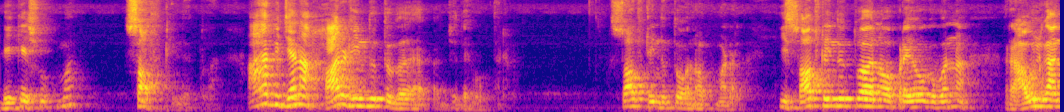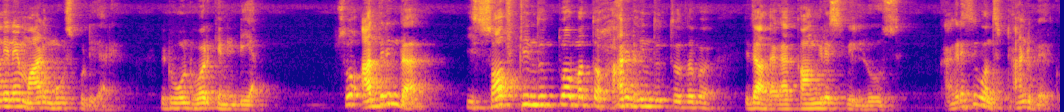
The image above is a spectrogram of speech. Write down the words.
D K Shivakumar soft Hindutva. ಆಗ ಜನ ಹಾರ್ಡ್ ಹಿಂದುತ್ವದ ಜೊತೆ ಹೋಗ್ತಾರೆ. ಸಾಫ್ಟ್ ಹಿಂದುತ್ವವನ್ನು ಅನ್ನೋ ಮಾಡಲ್ಲ. ಈ ಸಾಫ್ಟ್ ಹಿಂದುತ್ವ ಅನ್ನೋ ಪ್ರಯೋಗವನ್ನು ರಾಹುಲ್ ಗಾಂಧಿನೇ ಮಾಡಿ ಮುಗಿಸ್ಬಿಟ್ಟಿದ್ದಾರೆ. It won't work in India so ಆದ್ದರಿಂದ ಈ ಸಾಫ್ಟ್ ಹಿಂದುತ್ವ ಮತ್ತು ಹಾರ್ಡ್ ಹಿಂದುತ್ವದ ಇದಾದಾಗ ಕಾಂಗ್ರೆಸ್ ವಿಲ್ ಲೂಸ್ ಕಾಂಗ್ರೆಸ್ಸಿಗೆ ಒಂದು ಸ್ಟ್ಯಾಂಡ್ ಬೇಕು.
